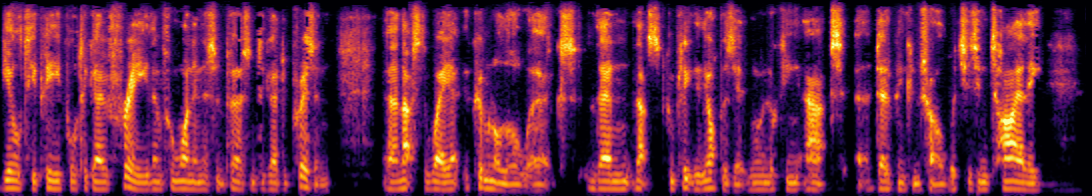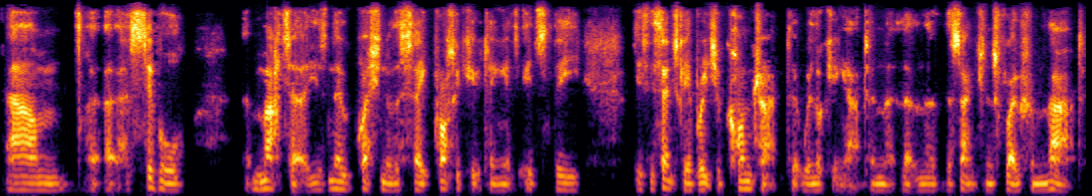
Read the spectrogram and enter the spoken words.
guilty people to go free than for one innocent person to go to prison. And that's the way criminal law works. Then that's completely the opposite when we're looking at uh, doping control which is entirely um, a, a, civil matter. Is no question of the state prosecuting. It's it's the it's essentially a breach of contract that we're looking at and the, the, the sanctions flow from that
